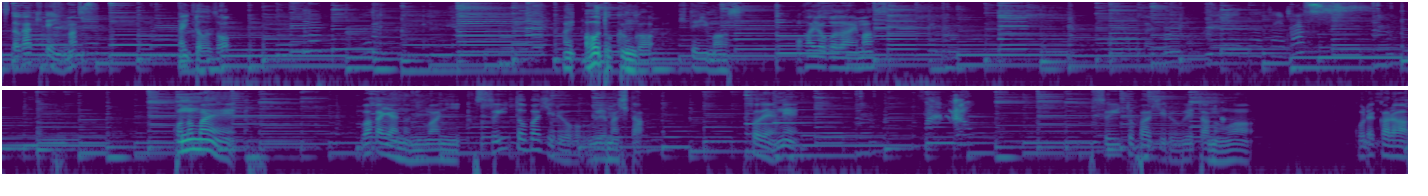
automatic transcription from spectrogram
ストが来ています。はいどうぞ。はい青戸くんが来ています。おはようございます。この前我が家の庭にスイートバジルを植えました。そうだよね。スイートバジル植えたのはこれから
